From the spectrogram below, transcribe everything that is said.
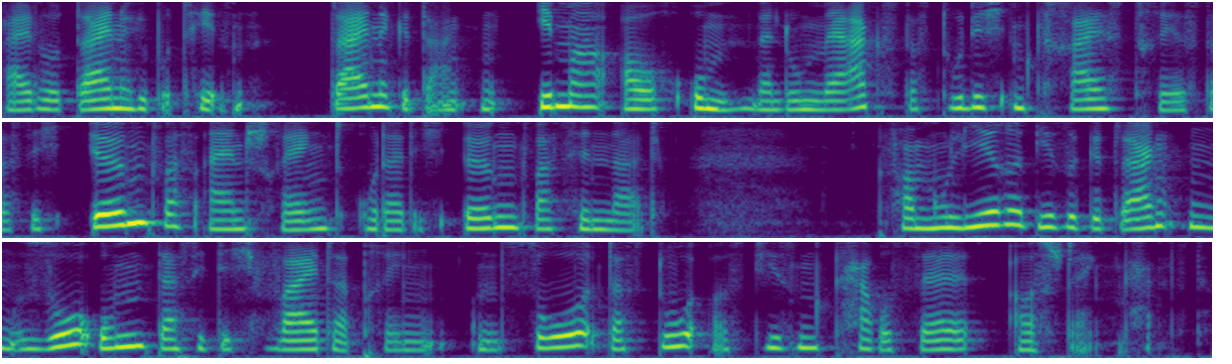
also deine Hypothesen deine Gedanken immer auch um, wenn du merkst, dass du dich im Kreis drehst, dass dich irgendwas einschränkt oder dich irgendwas hindert. Formuliere diese Gedanken so um, dass sie dich weiterbringen und so, dass du aus diesem Karussell aussteigen kannst.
